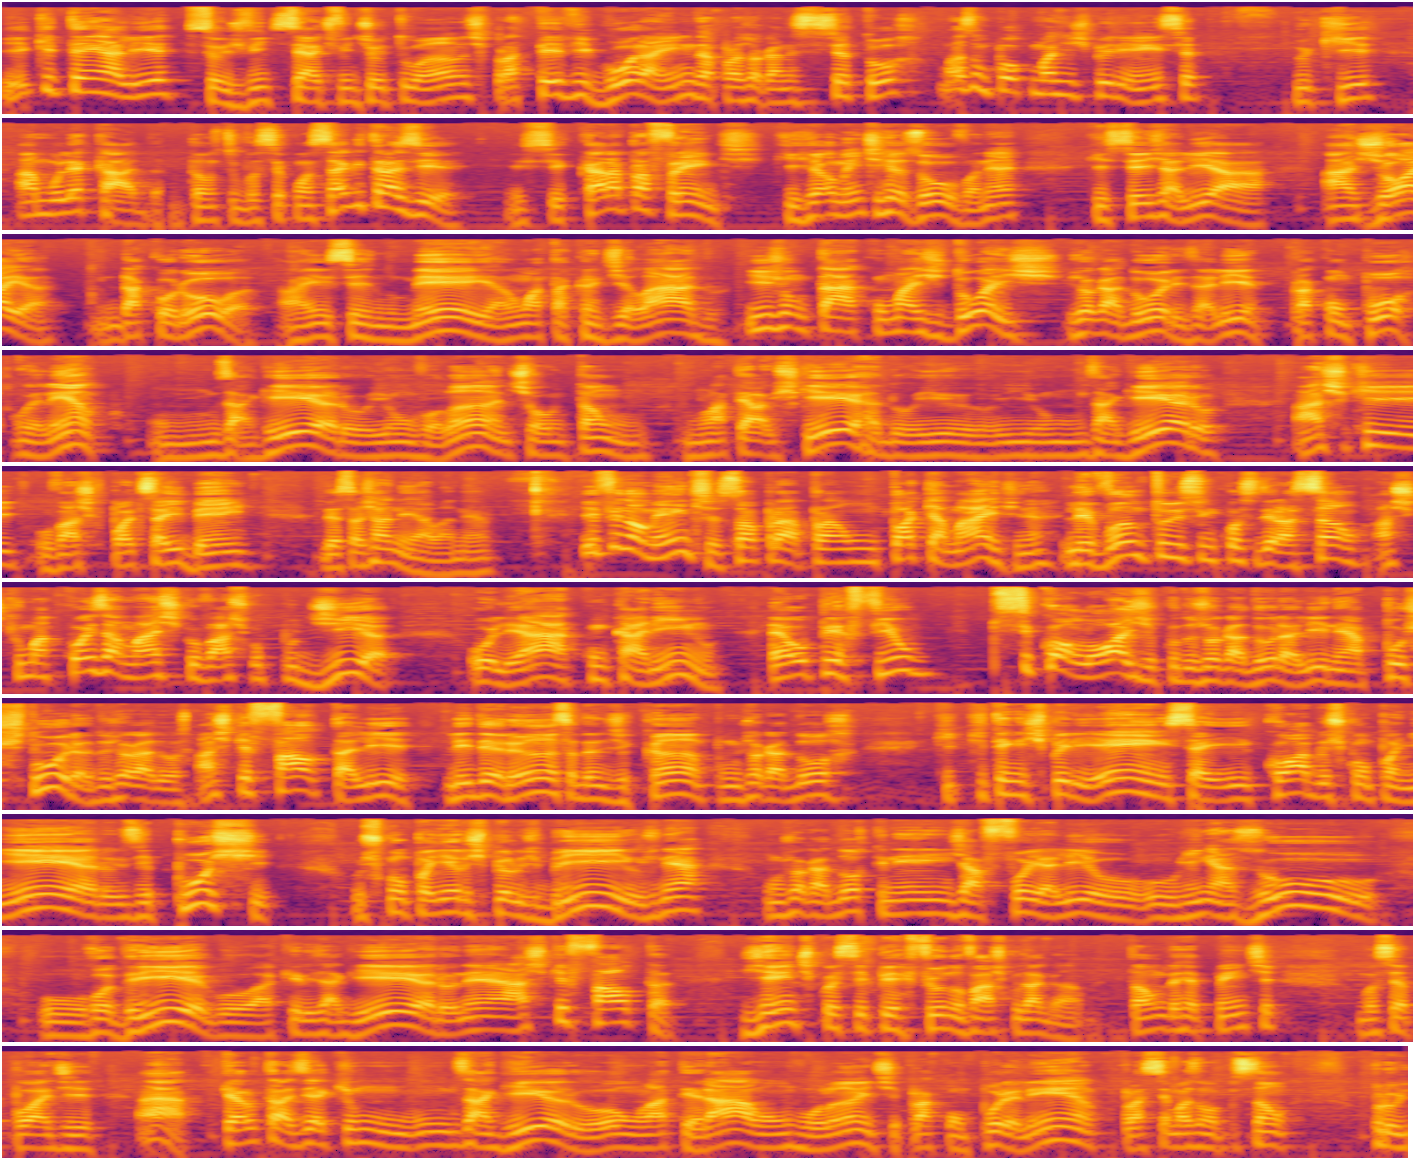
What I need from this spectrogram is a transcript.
e que tem ali seus 27, 28 anos para ter vigor ainda para jogar nesse setor, mas um pouco mais de experiência do que a molecada. Então, se você consegue trazer esse cara para frente, que realmente resolva, né? Que seja ali a, a joia da coroa, aí ser no meia, um atacante de lado, e juntar com mais dois jogadores ali para compor o elenco, um zagueiro e um volante, ou então um lateral esquerdo e, e um zagueiro, acho que o Vasco pode sair bem dessa janela, né? E finalmente, só para um toque a mais, né? Levando tudo isso em consideração, acho que uma coisa a mais que o Vasco podia olhar com carinho é o perfil psicológico do jogador ali, né? A postura do jogador. Acho que falta ali liderança dentro de campo, um jogador que, que tem experiência e cobre os companheiros e puxe os companheiros pelos brios, né? Um jogador que nem já foi ali o, o Guinha Azul, o Rodrigo, aquele zagueiro, né? Acho que falta gente com esse perfil no Vasco da Gama. Então, de repente, você pode, ah, quero trazer aqui um, um zagueiro, ou um lateral, ou um volante para compor elenco, para ser mais uma opção pro.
